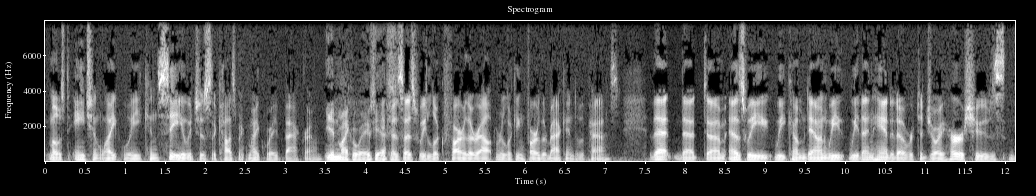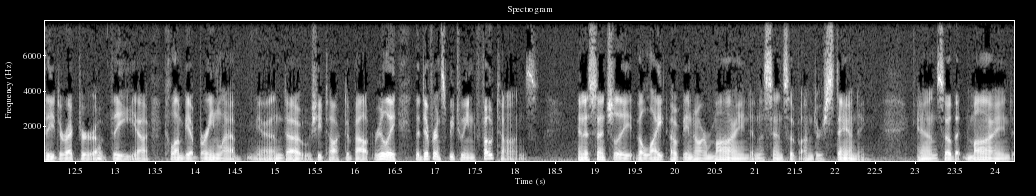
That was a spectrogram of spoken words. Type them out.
most ancient light we can see, which is the cosmic microwave background. in microwaves, yes. Because as we look farther out, we're looking farther back into the past. That that um, as we, we come down, we, we then hand it over to Joy Hirsch, who's the director of the uh, Columbia Brain Lab, and uh, she talked about really the difference between photons and essentially the light of in our mind and a sense of understanding. And so that mind,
